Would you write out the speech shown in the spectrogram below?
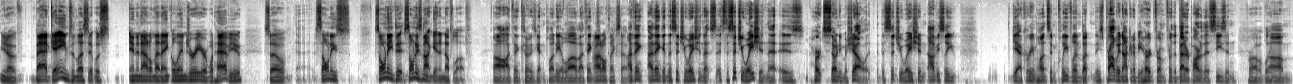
you know bad games unless it was in and out on that ankle injury or what have you. So uh, Sony's Sony did Sony's not getting enough love. Oh, I think Sony's getting plenty of love. I think I don't think so. I think I think in the situation that's it's the situation that is hurts Sony Michel. It- The situation, obviously, yeah, Kareem Hunt's in Cleveland, but he's probably not going to be heard from for the better part of this season. probably. Um,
